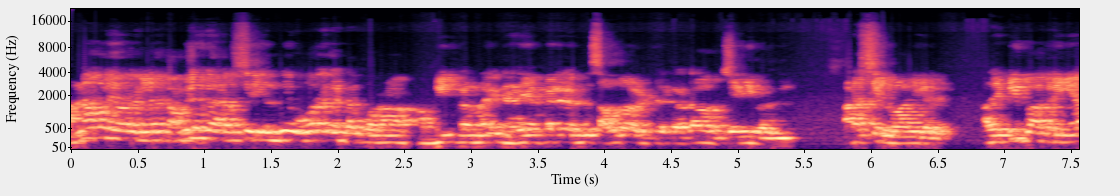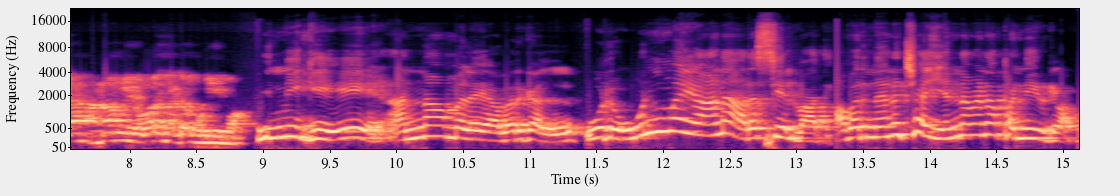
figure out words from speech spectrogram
அண்ணாமலை அவர்கள தமிழக அரசியல் இருந்து ஓரங்கட்ட போறோம் அப்படின்ற மாதிரி நிறைய பேர் வந்து சவுதா விட்டு இருக்கிறதா ஒரு செய்தி வருது. அரசியல்வாதிகள். அதை எப்படி பாக்குறீங்க அண்ணாமலை ஓரம் கட்ட முடியுமா? இன்னைக்கு அண்ணாமலை அவர்கள் ஒரு உண்மையான அரசியல்வாதி. அவர் நினைச்சா என்ன வேணா பண்ணிருக்கலாம்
